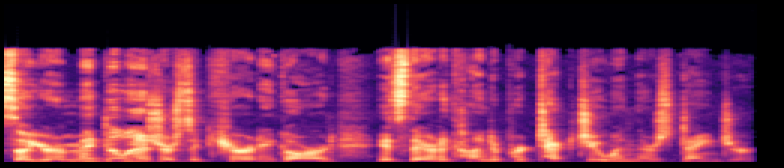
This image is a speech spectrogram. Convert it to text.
So your amygdala is your security guard. It's there to kind of protect you when there's danger.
